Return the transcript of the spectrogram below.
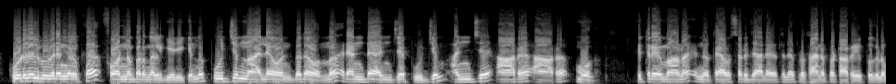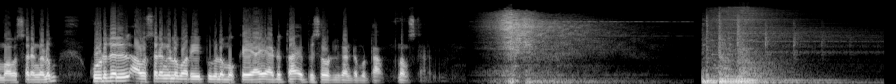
കൂടുതൽ വിവരങ്ങൾക്ക് ഫോൺ നമ്പർ നൽകിയിരിക്കുന്നു. പൂജ്യം നാല് ഒൻപത് ഒന്ന് രണ്ട് അഞ്ച് പൂജ്യം അഞ്ച് ആറ് ആറ് മൂന്ന്. ഇത്രയുമാണ് ഇന്നത്തെ അവസര ജാലകത്തിലെ പ്രധാനപ്പെട്ട അറിയിപ്പുകളും അവസരങ്ങളും. കൂടുതൽ അവസരങ്ങളും അറിയിപ്പുകളും ഒക്കെയായി അടുത്ത എപ്പിസോഡിൽ കണ്ടുമുട്ടാം. നമസ്കാരം.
